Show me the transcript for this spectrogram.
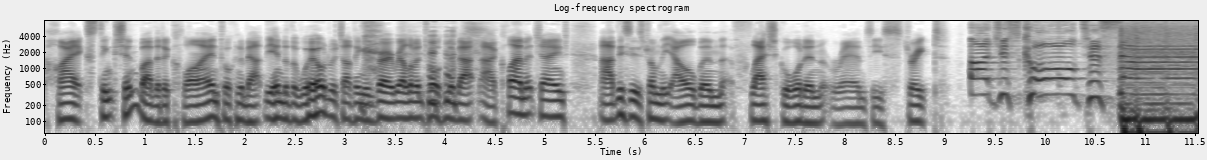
"High Extinction" by The Decline, talking about the end of the world, which I think is very relevant, talking about uh, climate change. Uh, this is from the album Flash Gordon Ramsay Street. I just called to say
